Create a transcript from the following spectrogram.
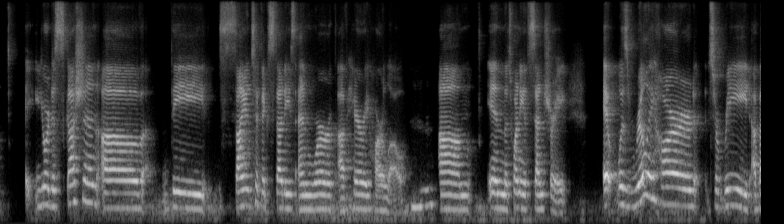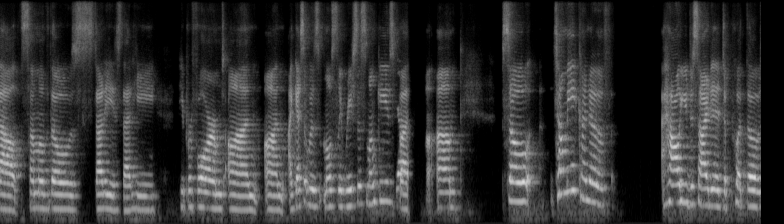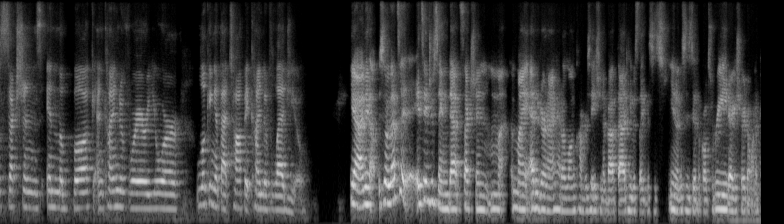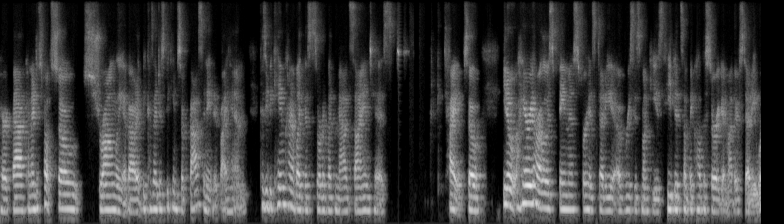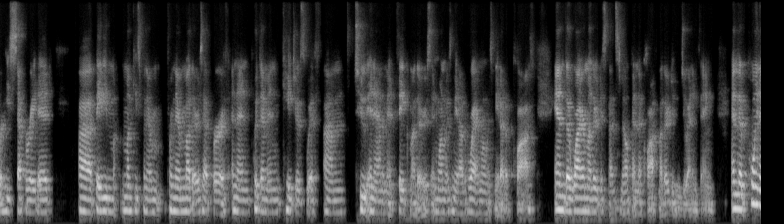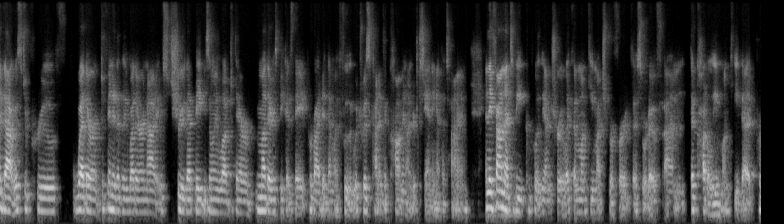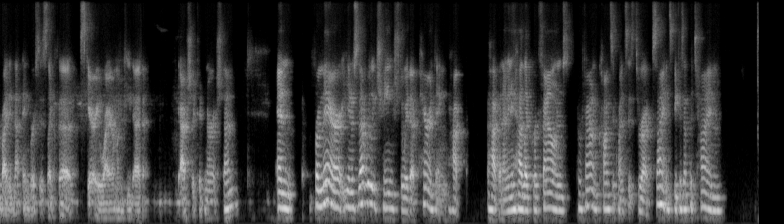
your discussion of the scientific studies and work of Harry Harlow mm-hmm. um, in the 20th century. It was really hard to read about some of those studies that he he performed on on I guess it was mostly rhesus monkeys, yeah. but um, so tell me kind of how you decided to put those sections in the book and kind of where your looking at that topic kind of led you. Yeah, I mean, so that's a, it's interesting that section. My, my, editor and I had a long conversation about that. He was like, this is, you know, this is difficult to read. Are you sure I don't want to pare it back? And I just felt so strongly about it because I just became so fascinated by him because he became kind of like this sort of like mad scientist type. So, you know, Harry Harlow is famous for his study of rhesus monkeys. He did something called the surrogate mother study, where he separated uh, baby m- monkeys from their from their mothers at birth, and then put them in cages with um, two inanimate fake mothers, and one was made out of wire, and one was made out of cloth. And the wire mother dispensed milk, and the cloth mother didn't do anything. And the point of that was to prove whether definitively whether or not it was true that babies only loved their mothers because they provided them with food which was kind of the common understanding at the time. And they found that to be completely untrue like the monkey much preferred the sort of um, the cuddly monkey that provided nothing versus like the scary wire monkey that actually could nourish them. And from there you know so that really changed the way that parenting ha- happened. I mean it had like profound profound consequences throughout science because at the time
